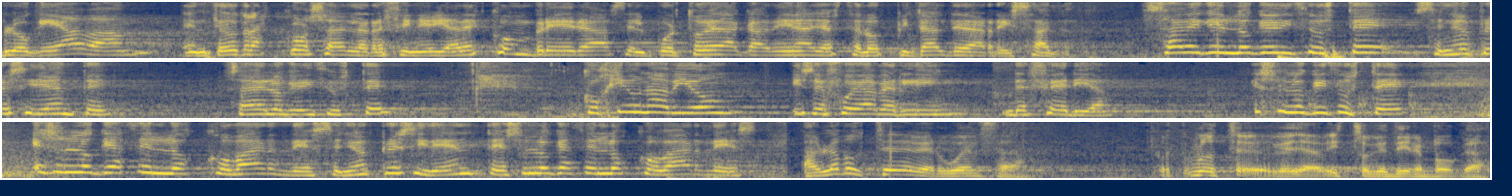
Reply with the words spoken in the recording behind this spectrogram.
bloqueaban, entre otras cosas, la refinería de Escombreras, el puerto de la cadena y hasta el hospital de la Risaca. ¿Sabe qué es lo que dice usted, señor presidente? ¿Sabe lo que dice usted? Cogió un avión y se fue a Berlín de feria eso es lo que hizo usted. Eso es lo que hacen los cobardes, señor presidente. Eso es lo que hacen los cobardes. Hablaba usted de vergüenza. Pues usted, que ya ha visto que tiene poca.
